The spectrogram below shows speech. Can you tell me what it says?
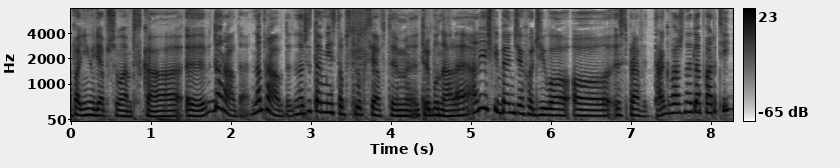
a pani Julia Przyłębska y, da radę, naprawdę. Znaczy tam jest obstrukcja w tym Trybunale, ale jeśli będzie chodziło o sprawy tak ważne dla partii,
